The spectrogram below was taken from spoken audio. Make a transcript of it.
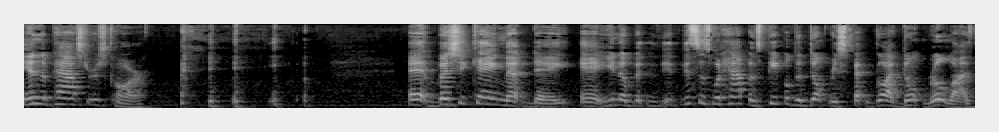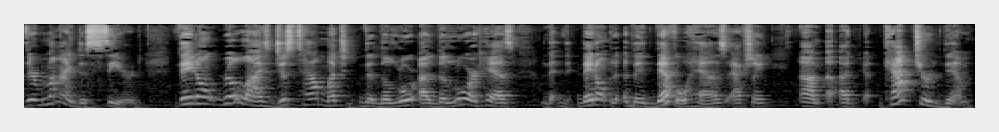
in the pastor's car. and, but she came that day, and you know, but this is what happens. People that don't respect God don't realize their mind is seared. They don't realize just how much the, the Lord, uh, the Lord has. They don't. The devil has actually um, uh, uh, captured them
